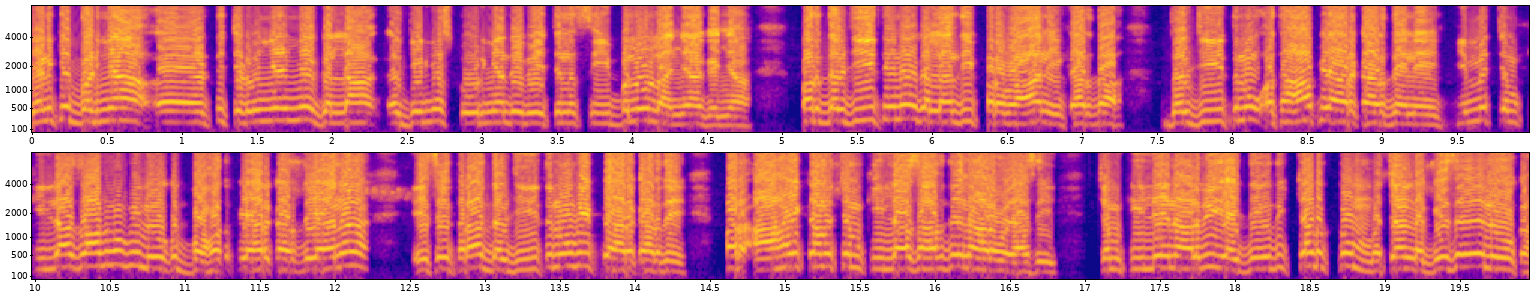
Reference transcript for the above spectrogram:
ਜਾਣੀ ਕਿ ਬੜੀਆਂ ਟਿਚੜਵੀਆਂ ਜਿਹੀਆਂ ਗੱਲਾਂ ਜਿਹੜੀਆਂ ਸਟੋਰੀਆਂ ਦੇ ਵਿੱਚ ਨਸੀਬ ਵੱਲੋਂ ਲਾਈਆਂ ਗਈਆਂ। ਪਰ ਦਲਜੀਤ ਇਹਨਾਂ ਗੱਲਾਂ ਦੀ ਪਰਵਾਹ ਨਹੀਂ ਕਰਦਾ। ਦਲਜੀਤ ਨੂੰ ਅਥਾਹ ਪਿਆਰ ਕਰਦੇ ਨੇ। ਜਿਵੇਂ ਚਮਕੀਲਾ ਸਾਹਿਬ ਨੂੰ ਵੀ ਲੋਕ ਬਹੁਤ ਪਿਆਰ ਕਰਦੇ ਆ ਨਾ, ਇਸੇ ਤਰ੍ਹਾਂ ਦਲਜੀਤ ਨੂੰ ਵੀ ਪਿਆਰ ਕਰਦੇ। ਪਰ ਆਹੀ ਕੰਮ ਚਮਕੀਲਾ ਸਾਹਿਬ ਦੇ ਨਾਲ ਹੋਇਆ ਸੀ। ਚਮਕੀਲੇ ਨਾਲ ਵੀ ਏਦਾਂ ਉਹਦੀ ਚੜ੍ਹ ਤੋਂ ਮਚਣ ਲੱਗੇ ਸੀ ਇਹ ਲੋਕ।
